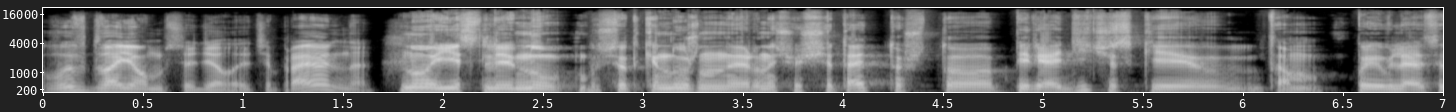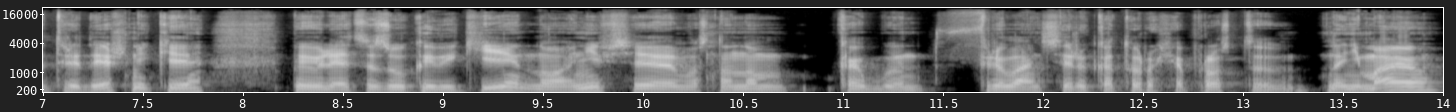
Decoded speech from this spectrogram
вы вдвоем все делаете, правильно? Ну, если, ну, все-таки нужно, наверное, еще считать то, что периодически там появляются 3D-шники, появляются звуковики, но они все в основном как бы фрилансеры, которых я просто нанимаю,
